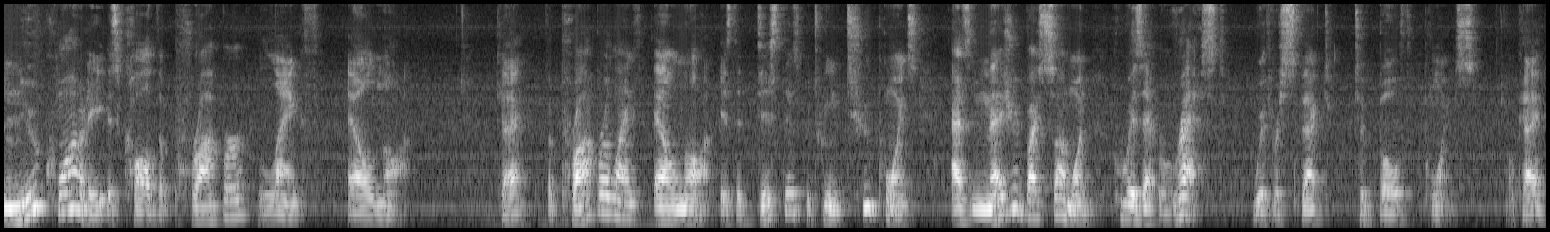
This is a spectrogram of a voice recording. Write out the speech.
new quantity is called the proper length L naught. Okay? The proper length L naught is the distance between two points as measured by someone who is at rest with respect to both points. Okay?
